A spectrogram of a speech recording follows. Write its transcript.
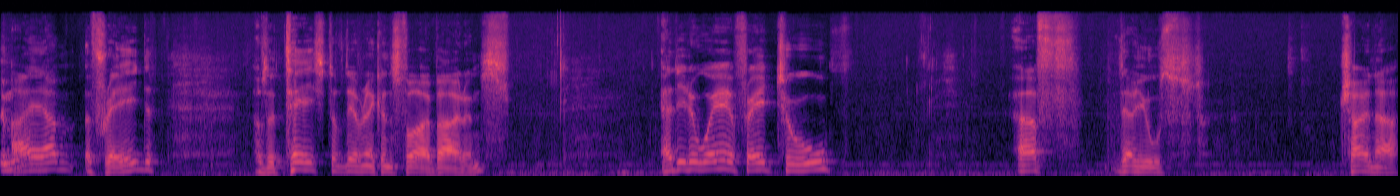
I am afraid of the taste of the Americans for violence, and in a way afraid too of their youth. China,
